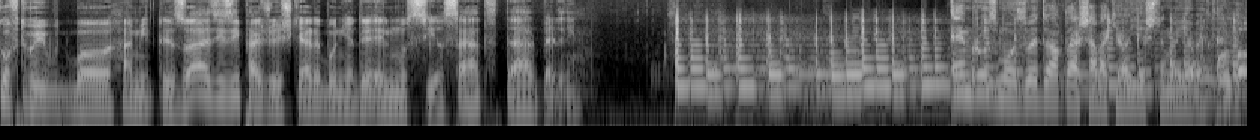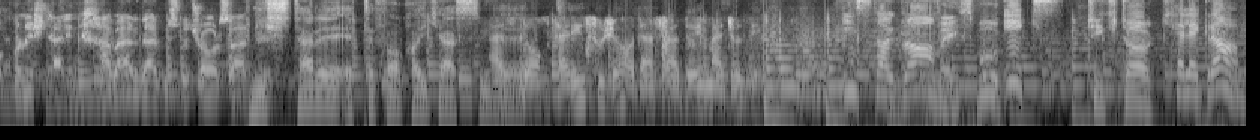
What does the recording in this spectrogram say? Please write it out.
گفتگوی بود با حمید رضا عزیزی پژوهشگر بنیاد علم و سیاست در برلین. امروز موضوع داغ در شبکه های اجتماعی یا بهتر واکنش ترین خبر در 24 ساعت بیشتر اتفاق هایی که از سوی از داغترین سوژه ها در فضای مجازی. اینستاگرام فیسبوک ایکس تیک تاک تلگرام.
